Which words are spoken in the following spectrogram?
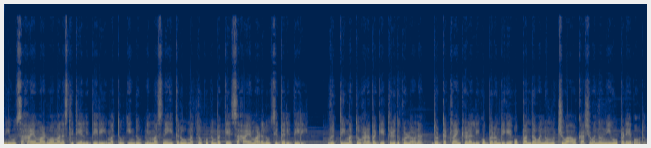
ನೀವು ಸಹಾಯ ಮಾಡುವ ಮನಸ್ಥಿತಿಯಲ್ಲಿದ್ದೀರಿ ಮತ್ತು ಇಂದು ನಿಮ್ಮ ಸ್ನೇಹಿತರು ಮತ್ತು ಕುಟುಂಬಕ್ಕೆ ಸಹಾಯ ಮಾಡಲು ಸಿದ್ಧರಿದ್ದೀರಿ. ವೃತ್ತಿ ಮತ್ತು ಹಣ ಬಗ್ಗೆ ತಿಳಿದುಕೊಳ್ಳೋಣ. ದೊಡ್ಡ ಕ್ಲೈಂಟ್ಗಳಲ್ಲಿ ಒಬ್ಬರೊಂದಿಗೆ ಒಪ್ಪಂದವನ್ನು ಮುಚ್ಚುವ ಅವಕಾಶವನ್ನು ನೀವು ಪಡೆಯಬಹುದು.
